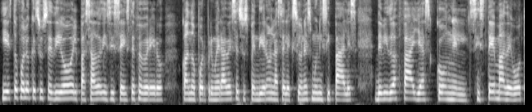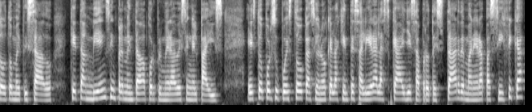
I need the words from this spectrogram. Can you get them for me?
y esto fue lo que sucedió el pasado 16 de febrero cuando por primera vez se suspendieron las elecciones municipales debido a fallas con el sistema de voto automatizado que también se implementaba por primera vez en el país. Esto por supuesto ocasionó que la gente saliera a las calles a protestar de manera pacífica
